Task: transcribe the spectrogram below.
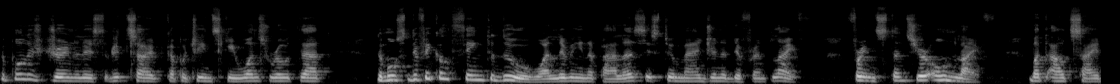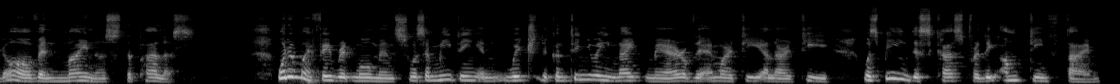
The Polish journalist Ryszard Kapuscinski once wrote that the most difficult thing to do while living in a palace is to imagine a different life, for instance, your own life, but outside of and minus the palace. One of my favorite moments was a meeting in which the continuing nightmare of the MRT LRT was being discussed for the umpteenth time,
